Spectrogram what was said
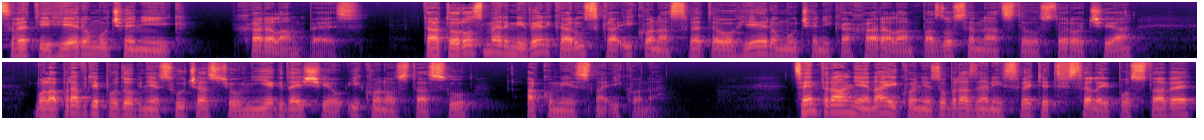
Svetý hieromučeník Charalampés. Táto rozmermi veľká ruská ikona svätého hieromučeníka Charalampa z 18. storočia bola pravdepodobne súčasťou niekdajšieho ikonostasu ako miestna ikona. Centrálne je na ikone zobrazený svetec v celej postave,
